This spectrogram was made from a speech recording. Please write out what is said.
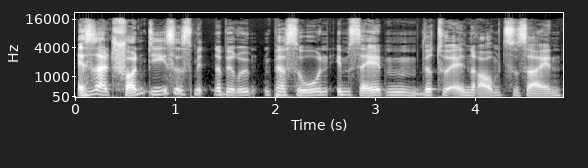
Es ist halt schon dieses mit einer berühmten Person im selben virtuellen Raum zu sein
